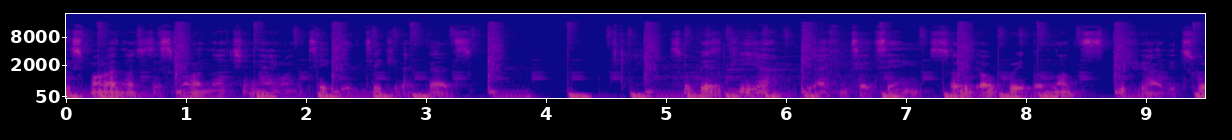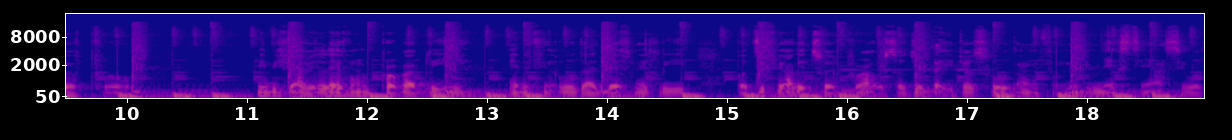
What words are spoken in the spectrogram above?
a smaller notch is a smaller notch anyhow you want to take it take it like that so basically yeah the iphone 13 solid upgrade but not if you have a 12 pro maybe if you have 11 probably anything older definitely but if you have a 12 pro i would suggest that you just hold on for maybe next year and see what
